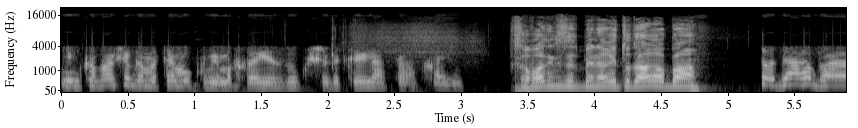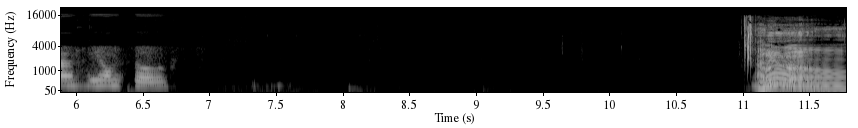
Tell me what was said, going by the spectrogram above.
אני מקווה שגם אתם עוקבים אחרי איזוק, שזה כלי להצלת חיים. חברת הכנסת בן ארי, תודה רבה. תודה רבה, יום טוב. אני אה. לא...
